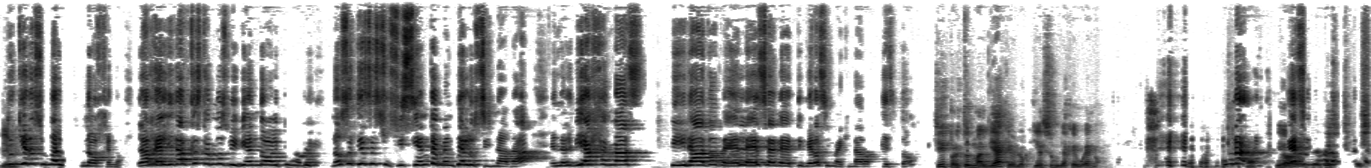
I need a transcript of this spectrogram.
Dime. Tú quieres un alucinógeno. La realidad que estamos viviendo hoy por hoy, ¿no se te hace suficientemente alucinada? En el viaje más pirado de LSD, ¿te hubieras imaginado esto? Sí, pero esto es mal viaje, lo que es un viaje bueno. Digo, es es- es-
